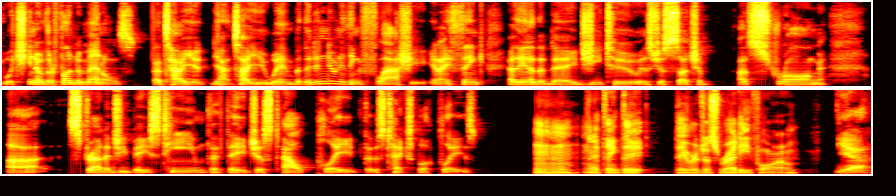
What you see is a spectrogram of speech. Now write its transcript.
which you know they're fundamentals. That's how you that's how you win. But they didn't do anything flashy. And I think at the end of the day, G two is just such a a strong uh, strategy based team that they just outplayed those textbook plays. hmm I think they they were just ready for them. Yeah,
